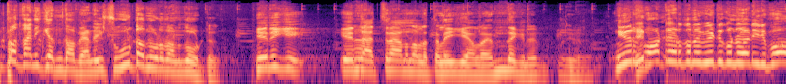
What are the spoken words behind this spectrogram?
ഇപ്പൊ തനിക്ക് എന്താ വേണം? ഈ ഷൂട്ട് ഒന്നുകൂടെ നടന്നോട്ട്. എനിക്ക് എന്റെ അച്ഛനാണെന്നുള്ള തെളിയിക്കാനുള്ള എന്തെങ്കിലും നീ ഒരു ഫോട്ടോ എടുത്തോ വീട്ടിൽ കൊണ്ടുപോയി പോ.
